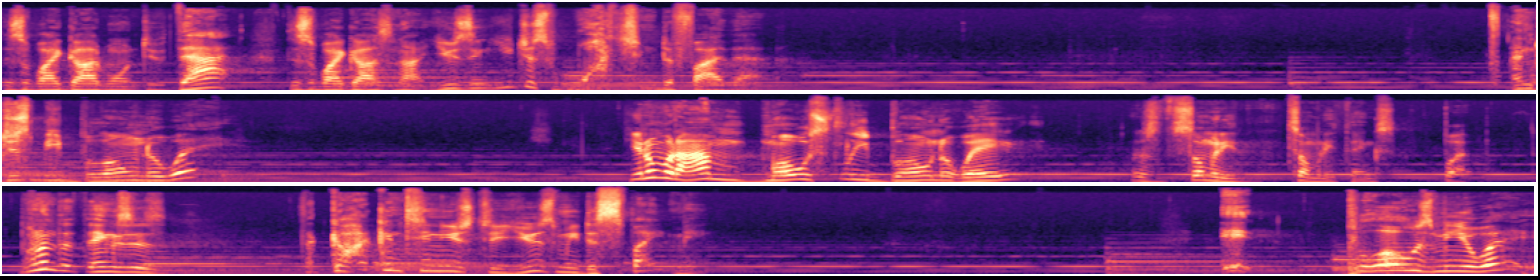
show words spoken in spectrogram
this is why God won't do that, this is why God's not using. You just watch Him defy that. And just be blown away. You know what I'm mostly blown away? There's so many, so many things. But one of the things is that God continues to use me despite me. It blows me away.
